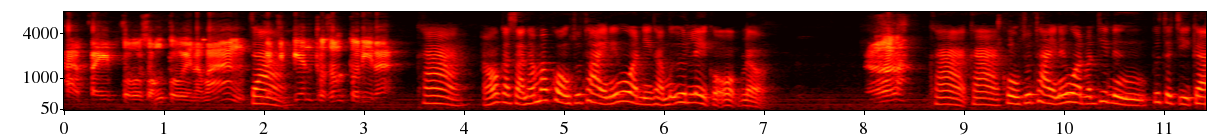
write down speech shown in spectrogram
พาไปตัวสองตัวนะมั้งก็จะเปลี่ยนตัวสองตัวนี้ละ ค่ะ เอากระสันทำมาโค้งสุดท้ายในงวดนี้ค่ะ มื้ออื่นเลขก็ออกแล้ว เออ ค่ะค่ะโค้งสุดท้ายในงวดวันที่หนึ่งพฤศจิกา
